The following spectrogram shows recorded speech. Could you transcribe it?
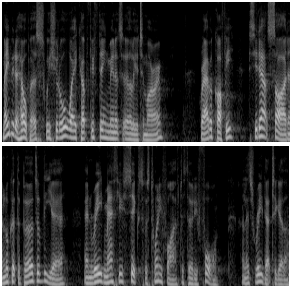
Maybe to help us, we should all wake up 15 minutes earlier tomorrow, grab a coffee, sit outside, and look at the birds of the air and read Matthew 6, verse 25 to 34. And let's read that together.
